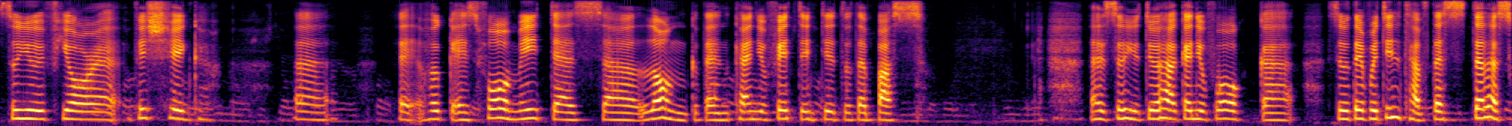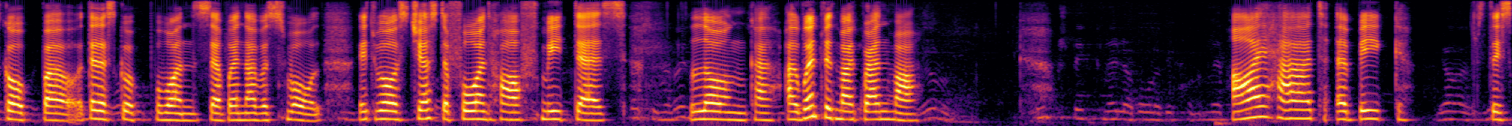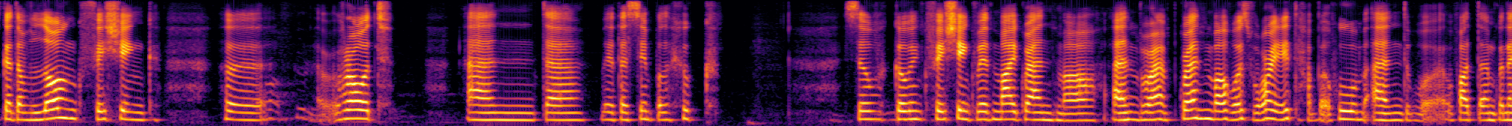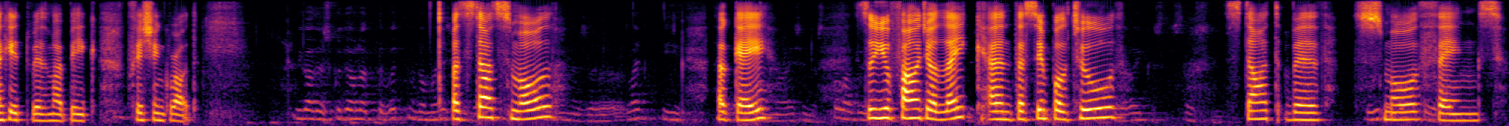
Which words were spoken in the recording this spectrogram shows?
So you, if your uh, fishing uh, hook is four meters uh, long, then can you fit into the bus? Uh, so you do. How can you walk uh, so they we didn't have this telescope, uh, telescope ones uh, when I was small. It was just a four and a half meters long. Uh, I went with my grandma. I had a big, this kind of long fishing uh, rod and uh, with a simple hook. So going fishing with my grandma, and grandma was worried about whom and what I'm going to hit with my big fishing rod. But start small. Okay. So you found your lake and the simple tool. Start with small things.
